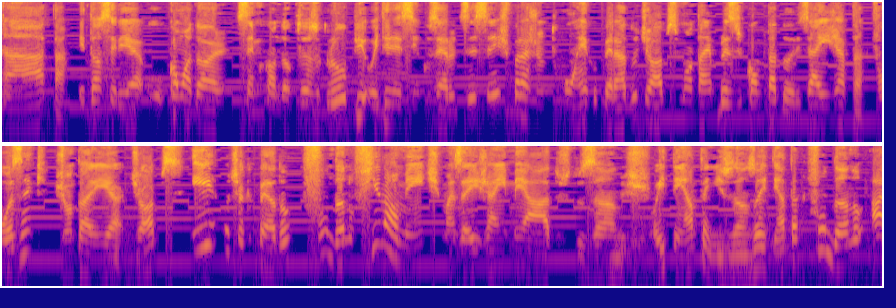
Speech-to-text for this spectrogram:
Ah, tá. Então seria o Commodore Semiconductors Group 85016 para junto com o recuperado Jobs montar a empresa de computadores. Aí já tá Wozniak, juntaria Jobs e o Chuck Peddle fundando finalmente, mas aí já em meados dos anos 80, início dos anos 80, fundando a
